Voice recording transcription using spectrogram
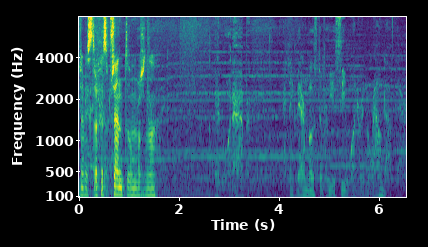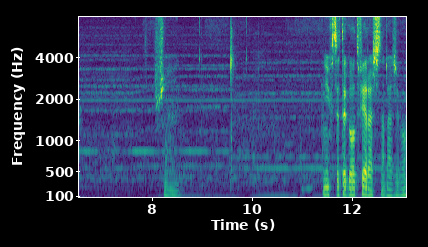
Tam jest trochę sprzętu, można... Sprzęt. Nie chcę tego otwierać na razie, bo...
